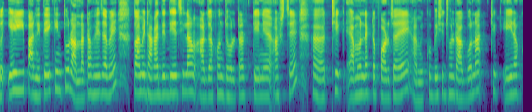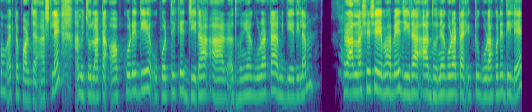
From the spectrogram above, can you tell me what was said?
তো এই পানিতেই কিন্তু রান্নাটা হয়ে যাবে। তো আমি ঢাকা দিয়ে দিয়েছিলাম আর যখন ঝোলটা টেনে আসছে ঠিক এমন একটা পর্যায়ে আমি খুব বেশি ঝোল রাখব না। ঠিক এই রকম একটা পর্যায়ে আসলে আমি চুলাটা অফ করে দিয়ে উপর থেকে জিরা আর ধনিয়া গুঁড়াটা আমি দিয়ে দিলাম। রান্না শেষে এভাবে জিরা আর ধনিয়া গুঁড়াটা একটু গুঁড়া করে দিলে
